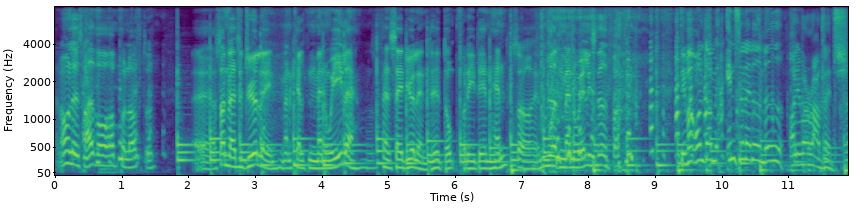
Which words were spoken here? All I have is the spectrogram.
Han overlevede 30 år op på loftet. Øh, og så har den været til dyrlægen. Man har kaldt den Manuela. Så fandt- sagde dyrlægen, det er dumt, fordi det er en han. Så øh, nu hedder den Manuel i stedet for. Det var rundt om internettet med Oliver Routledge.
